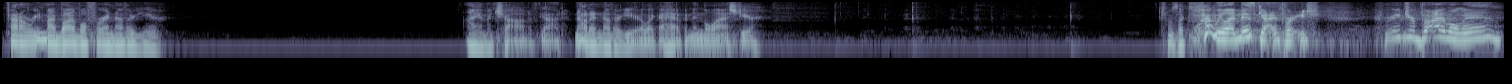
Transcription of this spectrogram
If I don't read my Bible for another year, I am a child of God. Not another year like I haven't in the last year. I was like, why are we letting this guy preach? Read your Bible, man.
